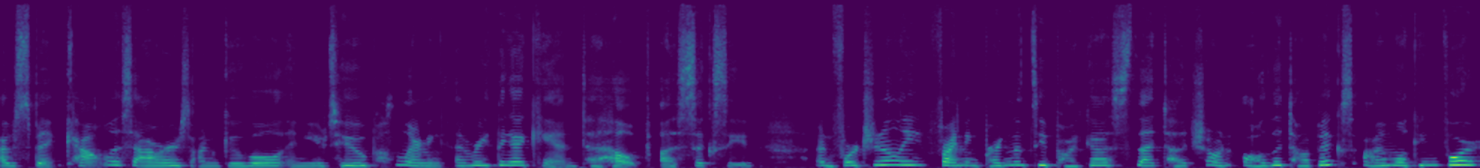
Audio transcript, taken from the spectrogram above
I've spent countless hours on Google and YouTube learning everything I can to help us succeed. Unfortunately, finding pregnancy podcasts that touch on all the topics I'm looking for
